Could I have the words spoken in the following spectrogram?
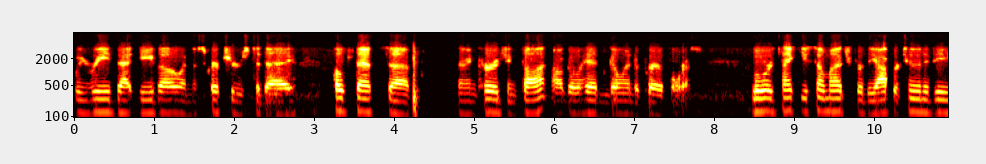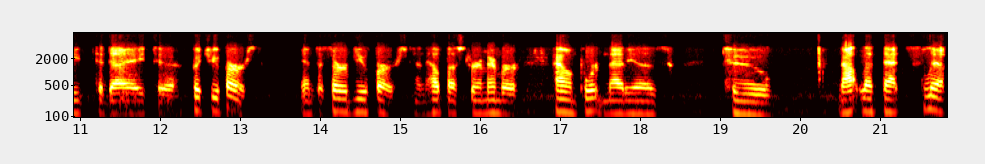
we read that Devo and the scriptures today. Hope that's uh, an encouraging thought. I'll go ahead and go into prayer for us. Lord, thank you so much for the opportunity today to put you first and to serve you first and help us to remember how important that is to not let that slip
